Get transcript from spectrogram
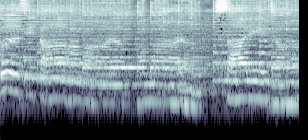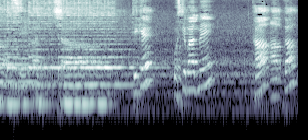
गुलसिता हमारा हमारा, सारे जहाँ से अच्छा। ठीक है? उसके बाद में था आपका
